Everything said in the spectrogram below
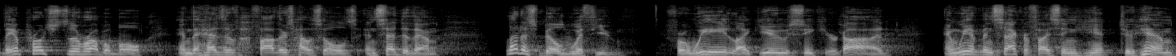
they approached Zerubbabel and the heads of fathers' households and said to them, Let us build with you, for we, like you, seek your God, and we have been sacrificing to him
